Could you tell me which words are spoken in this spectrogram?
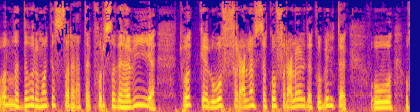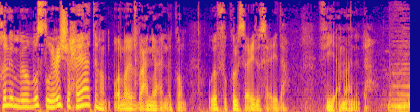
والله الدولة ما قصرت أعطاك فرصة ذهبية. توكل ووفر على نفسك ووفر على ولدك وبنتك وخليهم ينبسطوا ويعيشوا حياتهم. والله يرضى عني عنكم ويوفق كل سعيد وسعيدة. في أمان الله.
